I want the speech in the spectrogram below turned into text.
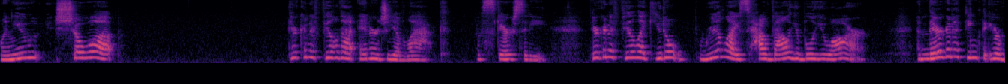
when you show up, they're going to feel that energy of lack, of scarcity. They're going to feel like you don't realize how valuable you are. And they're going to think that your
